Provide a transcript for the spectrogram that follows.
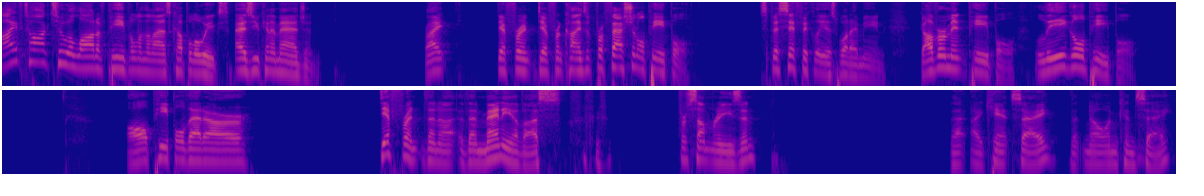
I've talked to a lot of people in the last couple of weeks, as you can imagine, right? Different, different kinds of professional people, specifically, is what I mean. Government people, legal people, all people that are different than uh, than many of us, for some reason that I can't say, that no one can say.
